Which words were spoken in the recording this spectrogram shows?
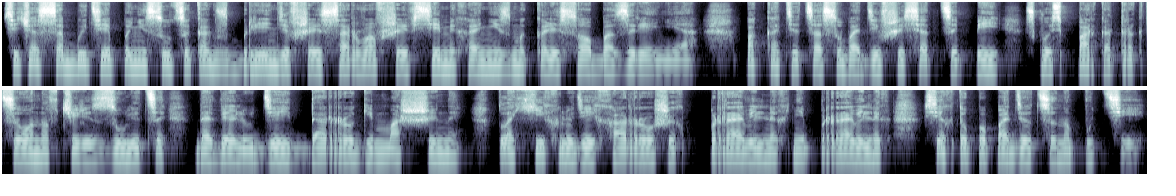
Сейчас события понесутся, как сбрендившее, сорвавшее все механизмы колесо обозрения. Покатится, освободившись от цепей, сквозь парк аттракционов через улицы, давя людей, дороги, машины, плохих людей, хороших, правильных, неправильных, всех, кто попадется на пути.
